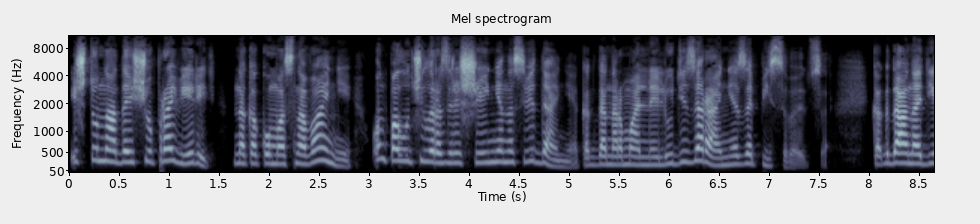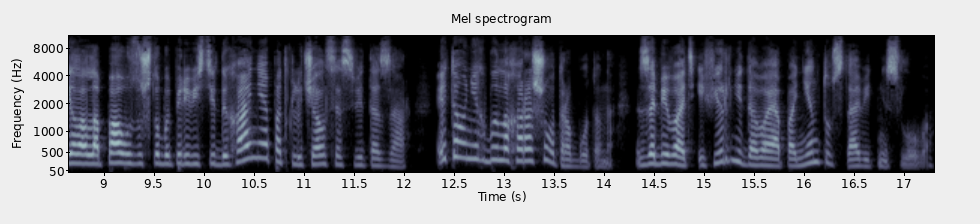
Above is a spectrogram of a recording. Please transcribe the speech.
И что надо еще проверить, на каком основании он получил разрешение на свидание, когда нормальные люди заранее записываются. Когда она делала паузу, чтобы перевести дыхание, подключался Светозар. Это у них было хорошо отработано – забивать эфир, не давая оппоненту вставить ни слова.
